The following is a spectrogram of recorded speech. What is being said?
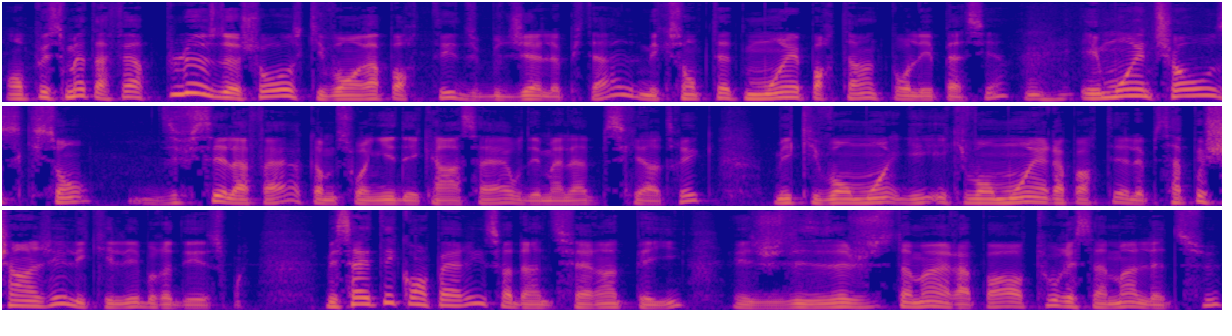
On peut se mettre à faire plus de choses qui vont rapporter du budget à l'hôpital, mais qui sont peut-être moins importantes pour les patients, et moins de choses qui sont difficiles à faire, comme soigner des cancers ou des malades psychiatriques, mais qui vont moins, et qui vont moins rapporter à l'hôpital. Ça peut changer l'équilibre des soins. Mais ça a été comparé, ça, dans différents pays, et je lisais justement un rapport tout récemment là-dessus.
